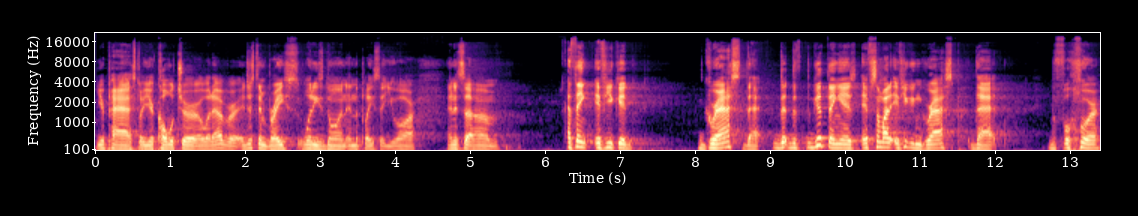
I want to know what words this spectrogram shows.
your past or your culture or whatever, and just embrace what He's doing in the place that you are. And it's a, um, I think if you could grasp that, the, the good thing is if somebody, if you can grasp that before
